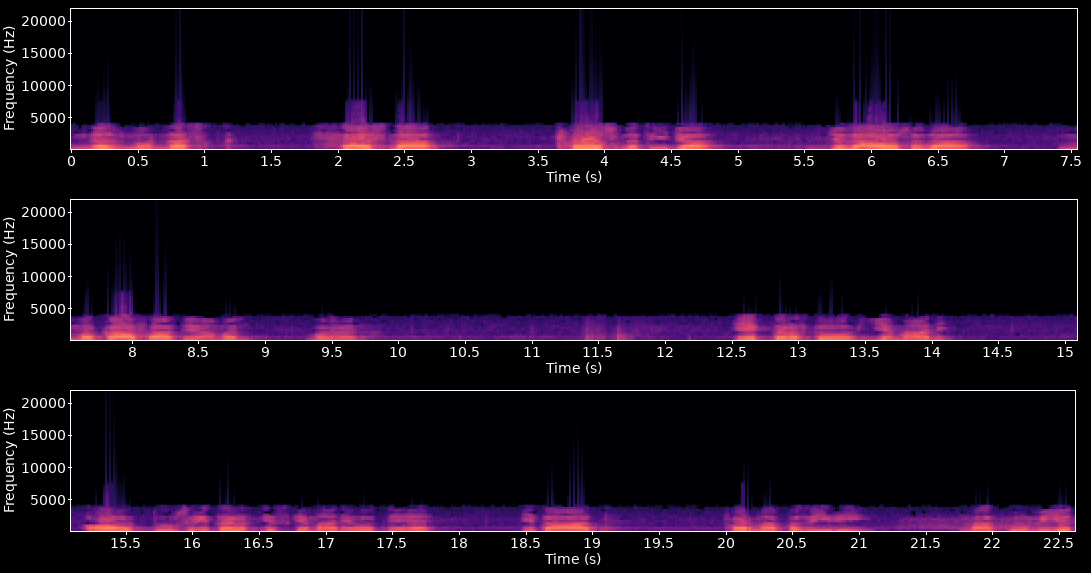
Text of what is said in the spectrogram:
نظم و نسق، فیصلہ ٹھوس نتیجہ جزا و سزا مقافات عمل وغیرہ۔ ایک طرف تو یہ معنی اور دوسری طرف اس کے معنی ہوتے ہیں اطاعت، فرما پذیری معقومیت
